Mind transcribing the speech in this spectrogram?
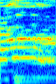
Yeah.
